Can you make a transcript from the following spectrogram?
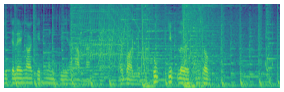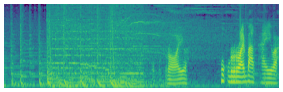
คิดจะเล่นก็คิดให้มันดีนะครับนะผมบอกอยู่ทุกคลิปเลยท่านผู้ชมหกร้อยว่ะหกร้อยบาทไทยว่ะ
